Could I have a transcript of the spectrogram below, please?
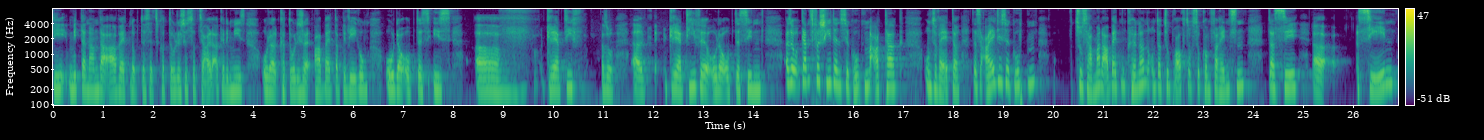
die miteinander arbeiten, ob das jetzt katholische Sozialakademie ist oder katholische Arbeiterbewegung oder ob das ist äh, kreativ, also äh, Kreative oder ob das sind, also ganz verschiedenste Gruppen, Attac und so weiter, dass all diese Gruppen zusammenarbeiten können und dazu braucht es auch so Konferenzen, dass sie äh, sehen,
